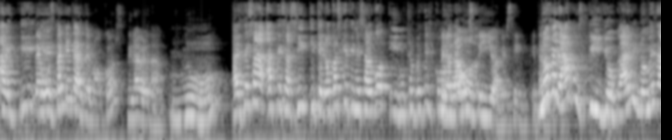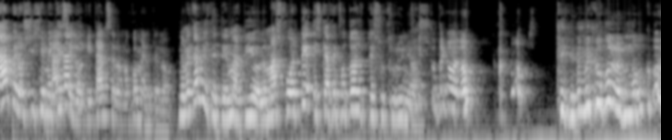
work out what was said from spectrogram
aquí. ¿Te gusta quitarte mocos? Di la verdad. No. A veces ha- haces así y te notas que tienes algo y muchas veces como Pero da gustillo a que sí. No me da gustillo, Cari, no me da, pero si se me queda Quitárselo, aquí... quitárselo, no comértelo. No me cambies de tema, tío. Lo más fuerte es que hace fotos de sus zuruños. Tú te comes los Que yo no me como los mocos.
